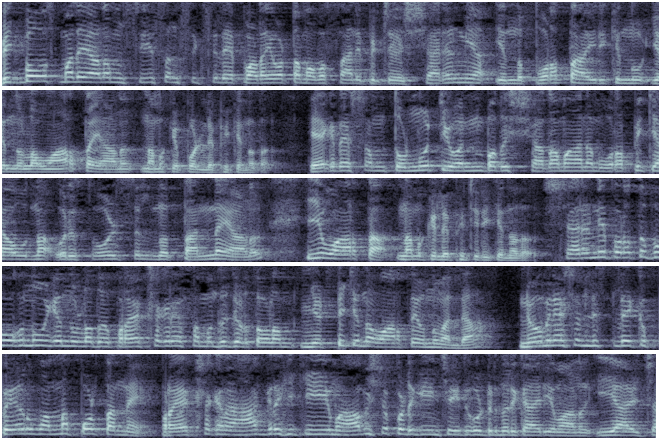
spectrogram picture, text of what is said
ബിഗ് ബോസ് മലയാളം സീസൺ സിക്സിലെ പടയോട്ടം അവസാനിപ്പിച്ച് ശരണ്യ ഇന്ന് പുറത്തായിരിക്കുന്നു എന്നുള്ള വാർത്തയാണ് നമുക്കിപ്പോൾ ലഭിക്കുന്നത്. ഏകദേശം തൊണ്ണൂറ്റി ഒൻപത് ശതമാനം ഉറപ്പിക്കാവുന്ന ഒരു സോഴ്സിൽ നിന്ന് തന്നെയാണ് ഈ വാർത്ത നമുക്ക് ലഭിച്ചിരിക്കുന്നത്. ശരണ്യ പുറത്തു പോകുന്നു എന്നുള്ളത് പ്രേക്ഷകരെ സംബന്ധിച്ചിടത്തോളം ഞെട്ടിക്കുന്ന വാർത്തയൊന്നുമല്ല. നോമിനേഷൻ ലിസ്റ്റിലേക്ക് പേർ വന്നപ്പോൾ തന്നെ പ്രേക്ഷകർ ആഗ്രഹിക്കുകയും ആവശ്യപ്പെടുകയും ചെയ്തുകൊണ്ടിരുന്ന ഒരു കാര്യമാണ് ഈ ആഴ്ച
